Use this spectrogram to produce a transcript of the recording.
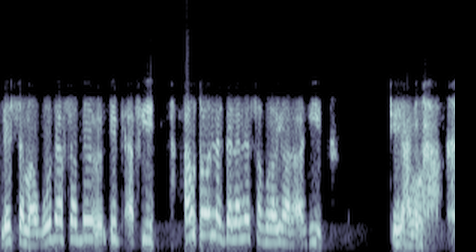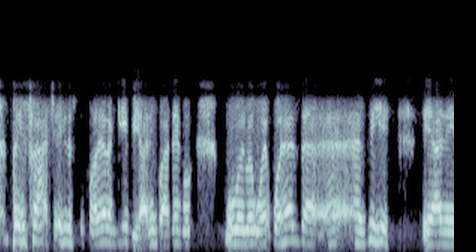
لسه موجودة فبيبقى فيه أو تقول لك ده أنا لسه صغيرة أجيب. يعني ما ينفعش إيه لسه صغيره تجيب يعني بعدين وهذا هذه يعني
